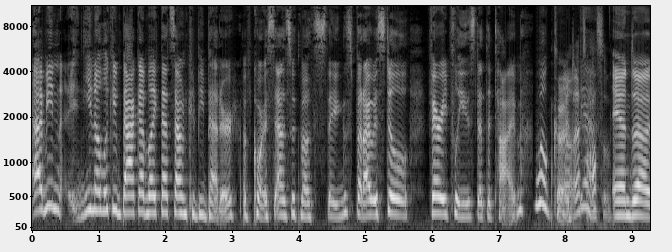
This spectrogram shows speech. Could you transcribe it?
I mean, you know, looking back, I'm like, that sound could be better, of course, as with most things, but I was still very pleased at the time. Well, good. Oh, that's awesome. And uh,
